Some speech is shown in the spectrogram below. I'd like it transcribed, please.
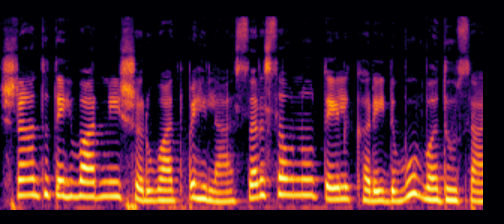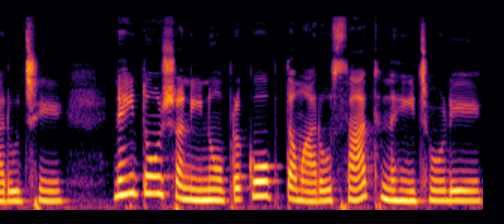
શ્રાદ્ધ તહેવારની શરૂઆત પહેલાં સરસવનું તેલ ખરીદવું વધુ સારું છે. નહીં તો શનિનો પ્રકોપ તમારો સાથ નહીં છોડે.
